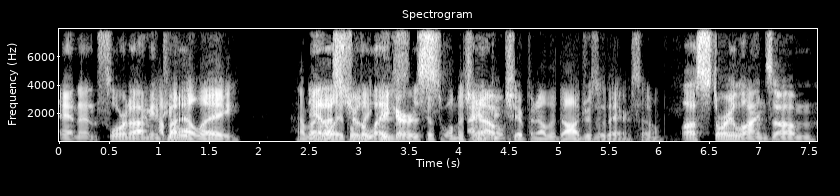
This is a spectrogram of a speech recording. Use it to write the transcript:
And in Florida, I mean, how people, about LA? How about yeah, LA? that's true. The, Lakers, Lakers, just won the championship, and now the Dodgers are there. So a storylines. Um,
